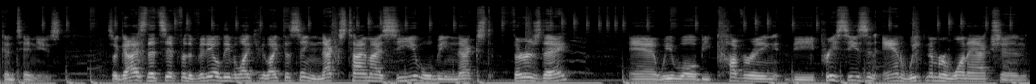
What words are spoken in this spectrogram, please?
continues. So guys, that's it for the video. Leave a like if you like this thing. Next time I see you will be next Thursday, and we will be covering the preseason and week number one action,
